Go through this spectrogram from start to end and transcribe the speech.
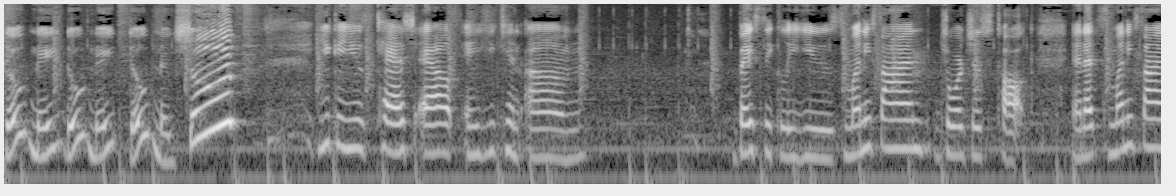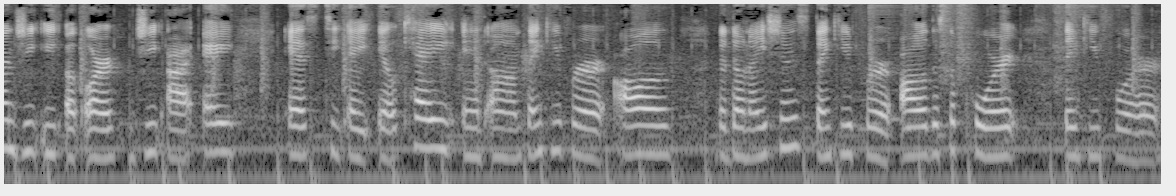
donate, donate, donation. You can use Cash App and you can um basically use money sign Georgia's Talk. And that's money sign G E R G I A S T A L K. And um thank you for all the donations. Thank you for all the support. Thank you for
